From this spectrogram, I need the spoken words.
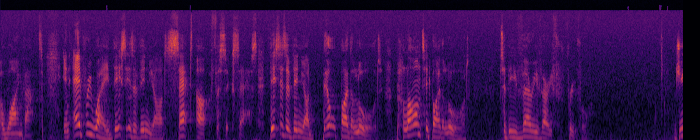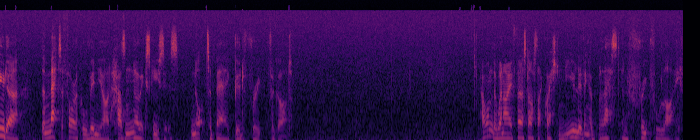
a wine vat. In every way, this is a vineyard set up for success. This is a vineyard built by the Lord, planted by the Lord to be very, very fruitful. Judah, the metaphorical vineyard, has no excuses not to bear good fruit for God. I wonder when I first asked that question, are you living a blessed and fruitful life?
